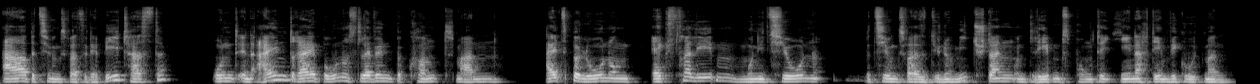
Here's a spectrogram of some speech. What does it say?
A- bzw. der B-Taste. Und in allen drei Bonusleveln bekommt man als Belohnung Extraleben, Munition bzw. Dynamitstangen und Lebenspunkte, je nachdem wie gut man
